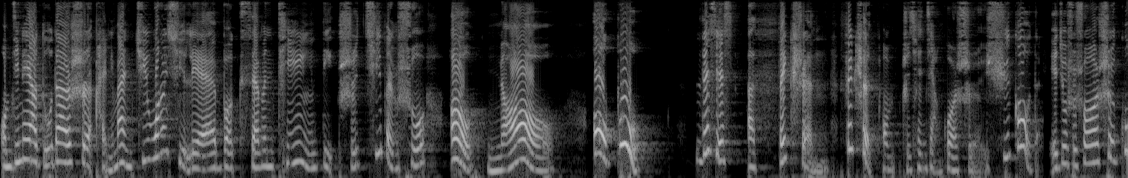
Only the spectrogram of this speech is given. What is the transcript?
我们今天要读的是海尼曼居汪系列 Book Seventeen 第十七本书。Oh no！哦不！This is a fiction. Fiction 我们之前讲过是虚构的，也就是说是故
